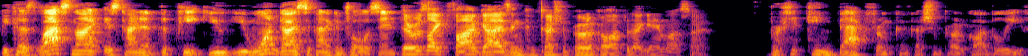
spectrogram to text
because last night is kind of the peak. You you want guys to kind of control us, and There was like five guys in concussion protocol after that game last night. Burfict came back from concussion protocol, I believe.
